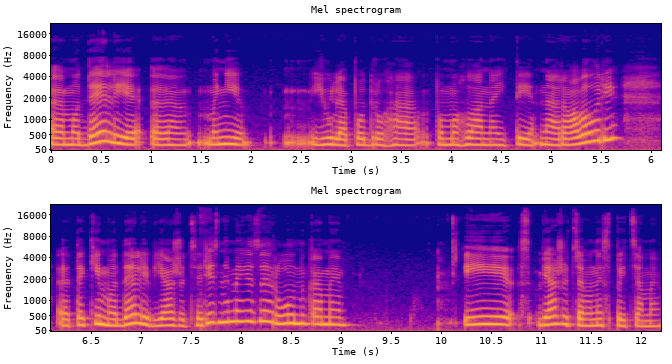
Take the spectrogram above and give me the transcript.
моделі, мені Юля, подруга, допомогла знайти на Ravelry. Такі моделі в'яжуться різними візерунками і в'яжуться вони спицями.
